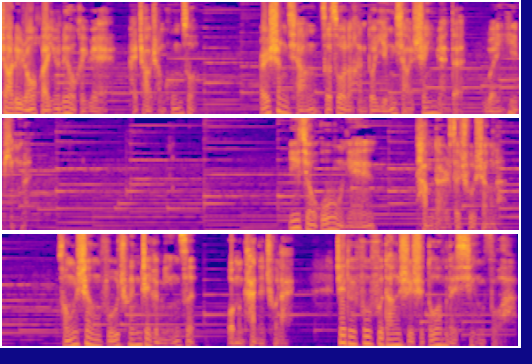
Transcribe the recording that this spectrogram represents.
赵丽蓉怀孕六个月还照常工作，而盛强则做了很多影响深远的文艺评论。一九五五年。他们的儿子出生了，从盛福春这个名字，我们看得出来，这对夫妇当时是多么的幸福啊！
